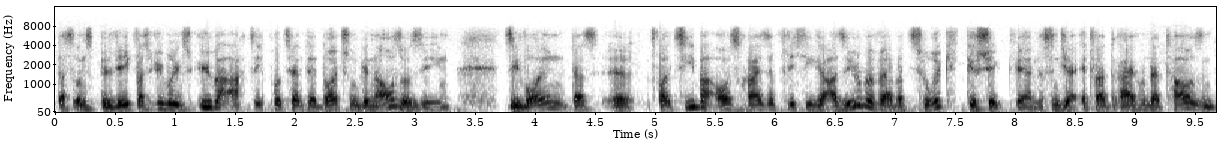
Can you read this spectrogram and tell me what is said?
das uns bewegt, was übrigens über 80 Prozent der Deutschen genauso sehen. Sie wollen, dass äh, vollziehbar ausreisepflichtige Asylbewerber zurückgeschickt werden. Das sind ja etwa 300.000,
